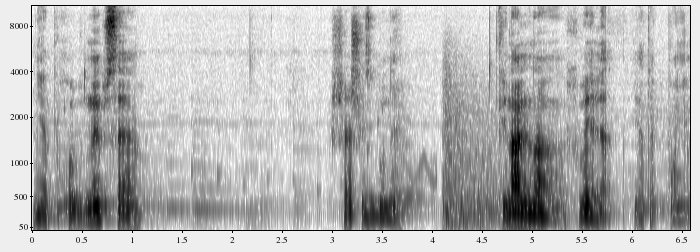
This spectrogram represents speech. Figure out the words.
Ні, походу не все. Ще щось буде. Фінальна хвиля, я так поняв.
